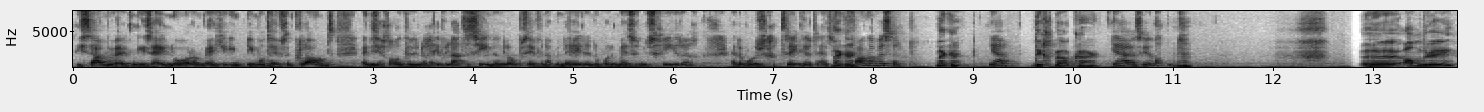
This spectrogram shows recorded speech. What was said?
die samenwerking is enorm. Weet je, iemand heeft een klant en die zegt: Oh, ik wil je nog even laten zien. En dan lopen ze even naar beneden en dan worden mensen nieuwsgierig en dan worden ze getriggerd en zo vangen we ze. Lekker. Ja. Dicht bij elkaar. Ja, dat is heel goed. Uh, André,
